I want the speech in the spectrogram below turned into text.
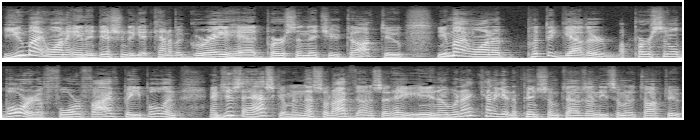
you might want to, in addition to get kind of a gray head person that you talk to, you might want to put together a personal board of four or five people and, and just ask them. And that's what I've done. I said, hey, you know, when I kind of get in a pinch sometimes, I need someone to talk to.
